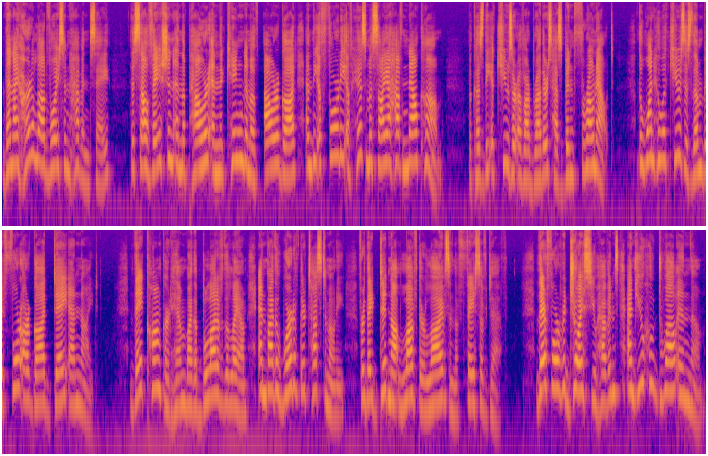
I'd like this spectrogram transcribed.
Then I heard a loud voice in heaven say, The salvation and the power and the kingdom of our God and the authority of his Messiah have now come, because the accuser of our brothers has been thrown out, the one who accuses them before our God day and night. They conquered him by the blood of the Lamb and by the word of their testimony, for they did not love their lives in the face of death. Therefore rejoice, you heavens, and you who dwell in them.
